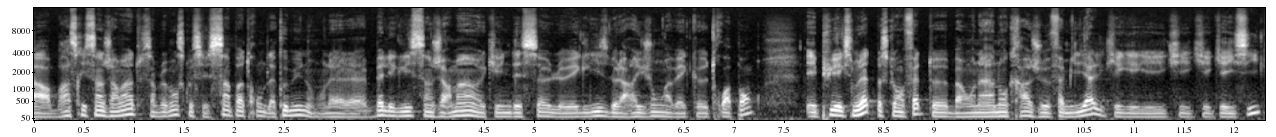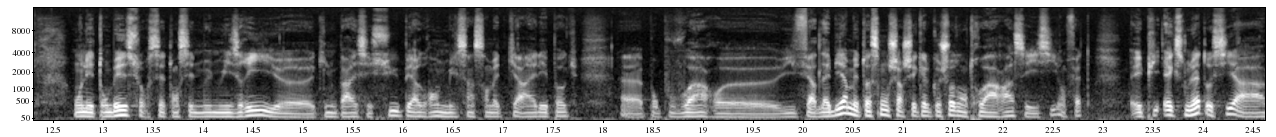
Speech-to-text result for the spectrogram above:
alors, Brasserie Saint-Germain, tout simplement parce que c'est le saint patron de la commune. On a la belle église Saint-Germain, euh, qui est une des seules églises de la région avec euh, trois pans. Et puis Aix-Moulette, parce qu'en fait, euh, bah, on a un ancrage familial qui est, ici. On est tombé sur cette ancienne menuiserie qui nous paraissait super grande, 1500 mètres carrés à l'époque, pour pouvoir y faire de la bière. Mais de toute façon, on cherchait quelque chose entre Arras et ici, en fait. Et puis Aix-Moulette aussi a,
